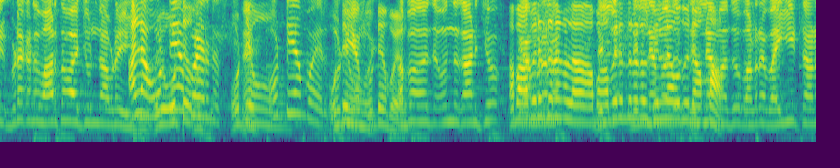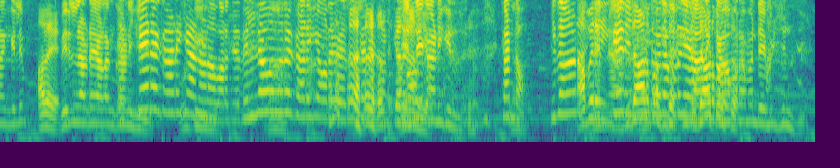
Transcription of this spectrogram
ഇവിടെ വാർത്ത വായിച്ചുകൊണ്ട് അവിടെ? അപ്പൊ ഒന്ന് കാണിച്ചോ? അപ്പൊ അഭിനന്ദനങ്ങൾ, അഭിനന്ദനങ്ങൾ ദില്ലാവുദ്ദീൻ അമ്മ. അത് വളരെ വൈകിട്ടാണെങ്കിലും. വിരലടയാളം. കാണിക്കാനാണോ പറഞ്ഞത്? ദില്ലാമതിനെ കാണിക്കാൻ വളരെ എസ്കേനെ കാണിക്കരുത്. കണ്ടോ? ഇതാണ് ഇതാണ് ഇങ്ങോട്ട്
